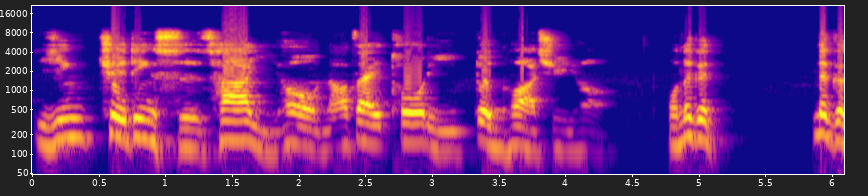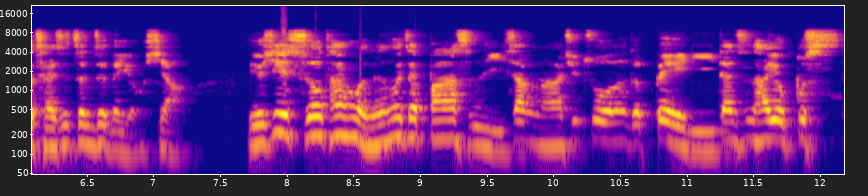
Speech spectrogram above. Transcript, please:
已经确定死叉以后，然后再脱离钝化区哈，我那个。那个才是真正的有效。有些时候，它可能会在八十以上啊去做那个背离，但是它又不死，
